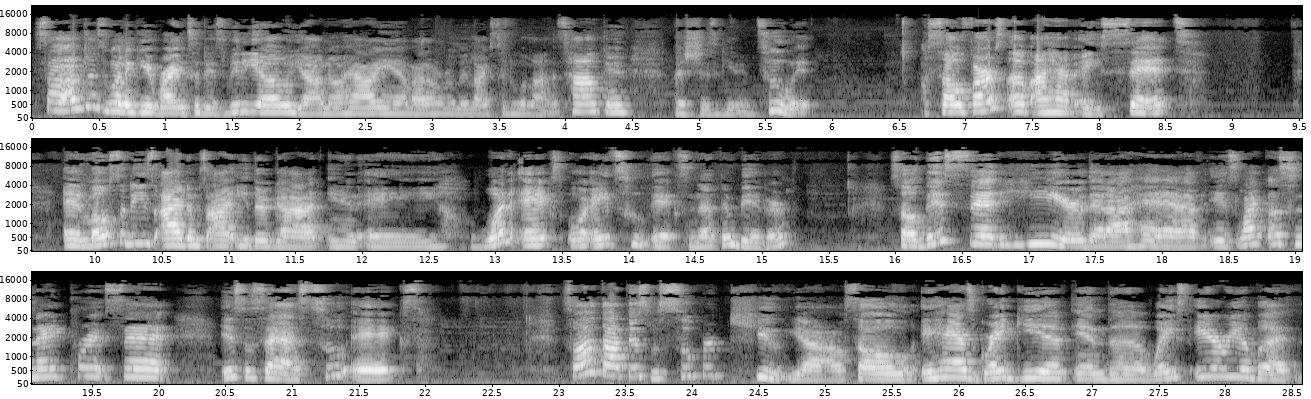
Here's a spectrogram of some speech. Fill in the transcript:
So I'm just gonna get right into this video. Y'all know how I am. I don't really like to do a lot of talking. Let's just get into it. So first up, I have a set and most of these items I either got in a 1X or a 2X, nothing bigger. So this set here that I have is like a snake print set. It's a size 2X. So I thought this was super cute, y'all. So it has great give in the waist area, but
